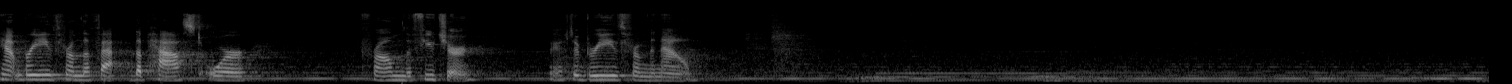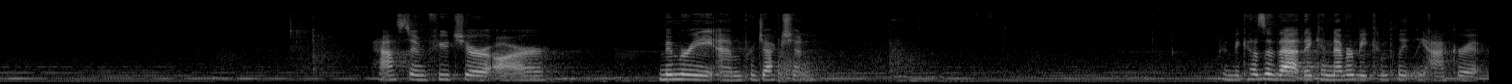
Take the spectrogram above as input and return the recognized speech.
Can't breathe from the, fa- the past or from the future. We have to breathe from the now. Past and future are memory and projection. And because of that, they can never be completely accurate.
